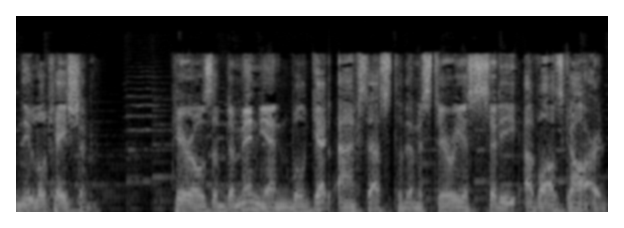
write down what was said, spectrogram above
New location. Heroes of Dominion will get access to the mysterious city of Asgard.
